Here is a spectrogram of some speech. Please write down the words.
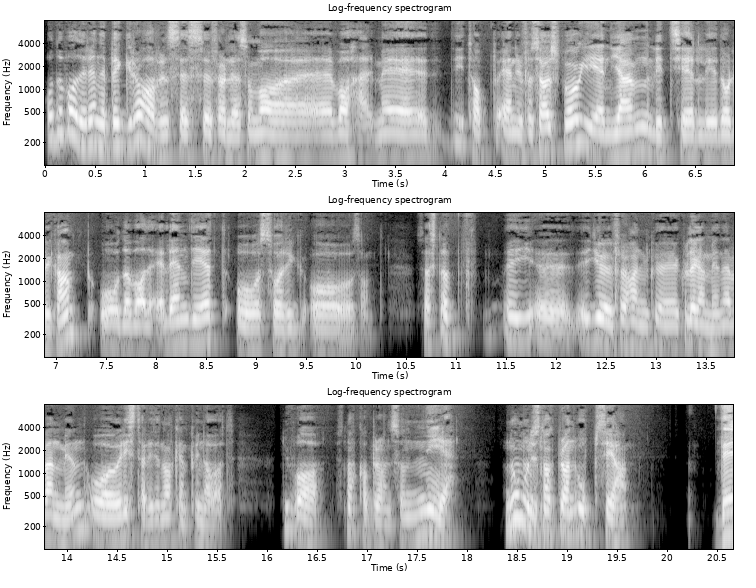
Og da var det rene begravelsesfølget som var, eh, var, her, med de tapp 1-0 for Sarpsborg i en jevn, litt kjedelig, dårlig kamp. Og da var det elendighet og sorg og sånt. Så jeg skal uh, gjøre for han kollegaen min, vennen min, og riste litt i nakken pga. at du var snakka Brann så ned. Nå må du snakke Brann opp, sier han. Det,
